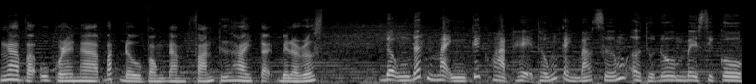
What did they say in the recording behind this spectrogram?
Nga và Ukraine bắt đầu vòng đàm phán thứ hai tại Belarus. Động đất mạnh kích hoạt hệ thống cảnh báo sớm ở thủ đô Mexico.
